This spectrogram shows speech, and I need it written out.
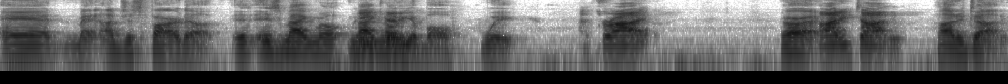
And man, I'm just fired up. It, it's Magno-. Magnolia Bowl week. That's right. All right, Hotty toddy. hotty toddy.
